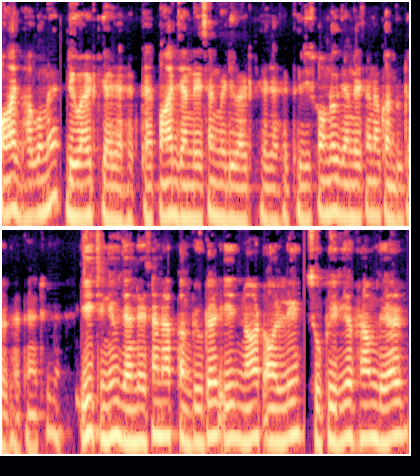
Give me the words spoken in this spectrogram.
पाँच भागों में डिवाइड किया जा सकता है। पाँच जनरेशन में डिवाइड किया जा सकता है, जिसको हम लोग जनरेशन ऑफ़ कंप्यूटर कहते हैं, ठीक है? Each new generation of computer is not only superior from their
